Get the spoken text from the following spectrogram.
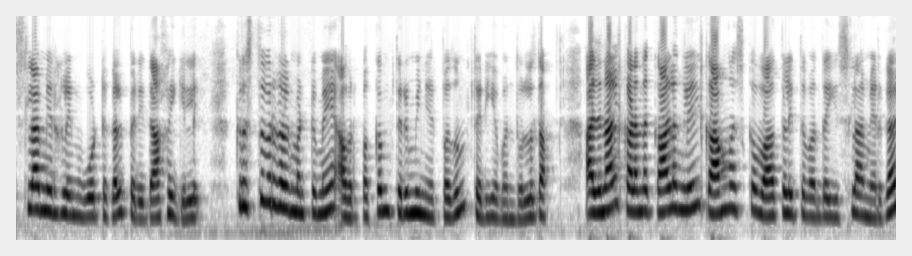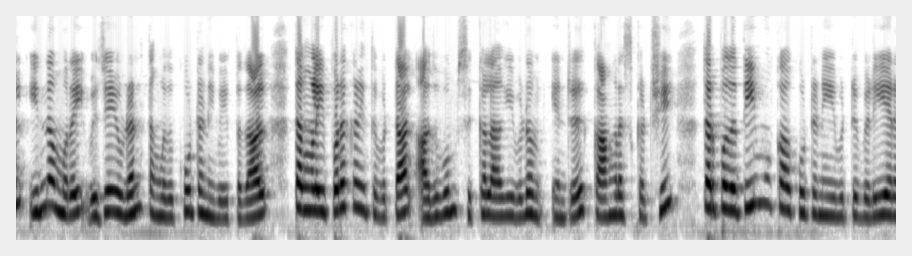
இஸ்லாமியர்களின் ஓட்டுகள் பெரிதாக இல்லை. கிறிஸ்தவர்கள் மட்டுமே அவர் பக்கம் திரும்பி நிற்பதும் தெரிய வந்துள்ளதாம் அதனால் கடந்த காலங்களில் காங்கிரஸ்க்கு வாக்களித்து வந்த இஸ்லாமியர்கள் இந்த முறை விஜயுடன் தங்களது கூட்டணி வைப்பதால் தங்கள் தங்களை புறக்கணித்துவிட்டால் அதுவும் சிக்கலாகிவிடும் என்று காங்கிரஸ் கட்சி தற்போது திமுக கூட்டணியை விட்டு வெளியேற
